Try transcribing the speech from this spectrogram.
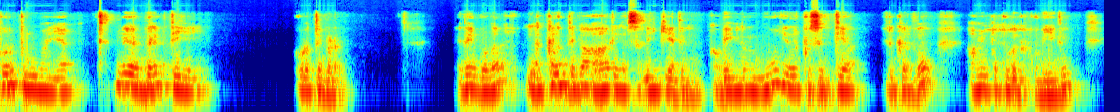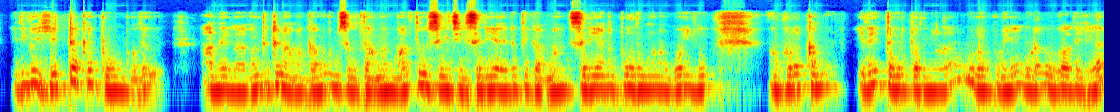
பொறுப்பின்மைய விரக்தியை கொடுத்துவிடும். இதே போல லக்கணத்துக்கு ஆறுல சனிக்கு எது அப்படிங்கிறது நோய் எதிர்ப்பு சக்தியா இருக்கிறது அமைப்பு கொடுக்கக்கூடியது. இதுவே எட்டக்க போகும்போது அதில் வந்துட்டு நாம கவனம் செலுத்தாம மருத்துவ சிகிச்சை சரியா எடுத்துக்காம சரியான போதுமான ஓய்வு உறக்கம் இதை தவிர்ப்பதனால உடற்கூடிய உடல் உபாதைகளை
